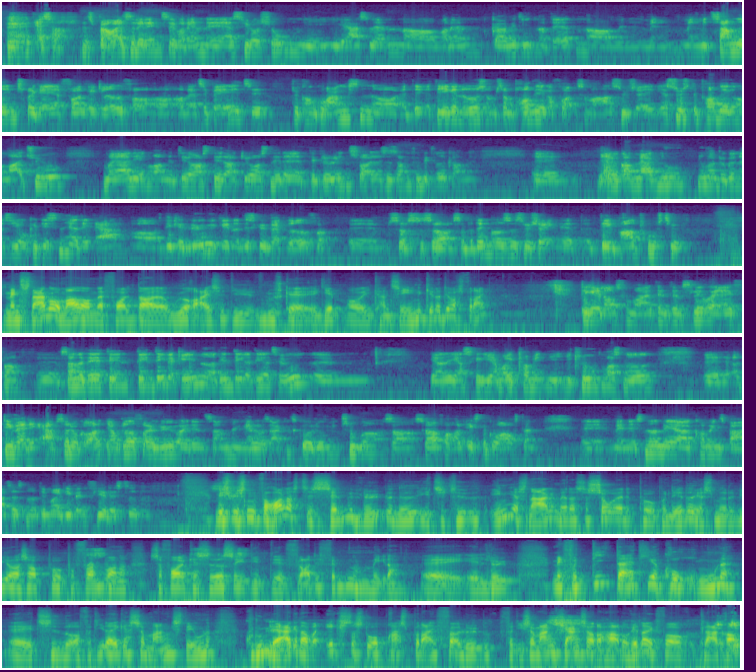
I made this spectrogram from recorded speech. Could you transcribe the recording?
Altså, man spørger altid lidt ind til, hvordan øh, er situationen i, i jeres lande, og hvordan gør vi dit og datten, og, men, men, men mit samlede indtryk er, at folk er glade for at, at være tilbage til, til konkurrencen, og at det, at det ikke er noget, som, som påvirker folk så meget, synes jeg ikke. Jeg synes, det påvirkede mig meget i 20, må jeg ærligt indrømme, men det er også det, der gjorde sådan lidt, at det blev lidt en sløjt sæson for mit vedkommende. Øh, jeg kan godt mærke nu, nu man begynder at sige, okay, det er sådan her, det er, og vi kan løbe igen, og det skal vi være glade for. Øh, så, så, så, så på den måde, så synes jeg egentlig, at det er meget positivt. Man snakker jo meget om, at folk, der er ude at rejse, de nu skal hjem og i karantæne. Gælder det også for dig? Det gælder også for mig. Den, den slipper jeg ikke for. Øh, sådan er det. Det er, en, det er en del af gamet, og det er en del af det at tage ud. Øh, jeg, jeg, skal, jeg må ikke komme ind i, i klubben og sådan noget. Øh, og det er, hvad det er. Så er godt. Jeg er jo glad for, at jeg løber i den sammenhæng. Jeg kan jo sagtens gå og løbe min tur, og så sørge for at holde ekstra god afstand. Øh, men sådan noget med at komme ind i Sparta og sådan noget, det må jeg lige vente fire dages tid med. Hvis vi sådan forholder os til selve løbet nede i Tjekkiet, inden jeg snakkede med dig, så så jeg det på, på nettet. Jeg smider det lige også op på, på Frontrunner, så folk kan sidde og se dit uh, flotte 1500 meter øh, øh, løb. Men fordi der er de her corona-tider, og fordi der ikke er så mange stævner, kunne du mærke, at der var ekstra stor pres på dig før løbet? Fordi så mange chancer, der har du heller ikke for at klare krav.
